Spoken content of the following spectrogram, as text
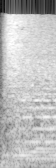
you.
